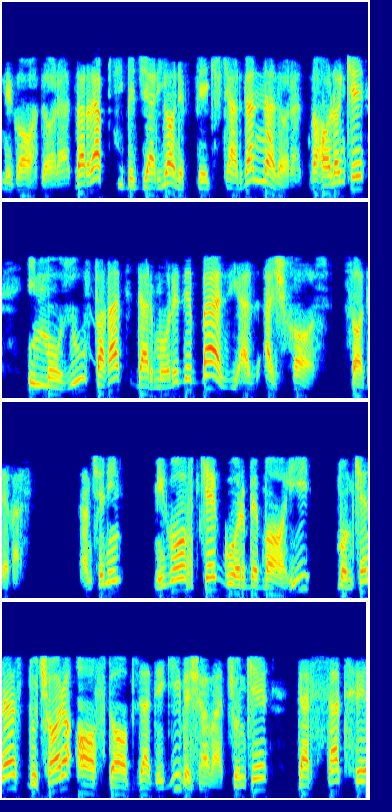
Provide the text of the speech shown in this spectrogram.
نگاه دارد و ربطی به جریان فکر کردن ندارد و حالان که این موضوع فقط در مورد بعضی از اشخاص صادق است. همچنین می گفت که گربه ماهی ممکن است دچار آفتاب زدگی بشود چون که در سطح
